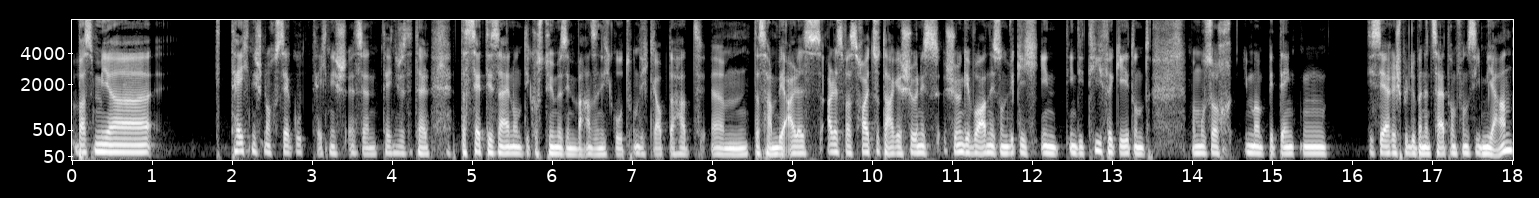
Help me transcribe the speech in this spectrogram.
Was mir technisch noch sehr gut, technisch ist ein technisches Detail, das Setdesign und die Kostüme sind wahnsinnig gut und ich glaube, da hat, ähm, das haben wir alles, alles was heutzutage schön ist, schön geworden ist und wirklich in, in die Tiefe geht und man muss auch immer bedenken, die Serie spielt über einen Zeitraum von sieben Jahren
